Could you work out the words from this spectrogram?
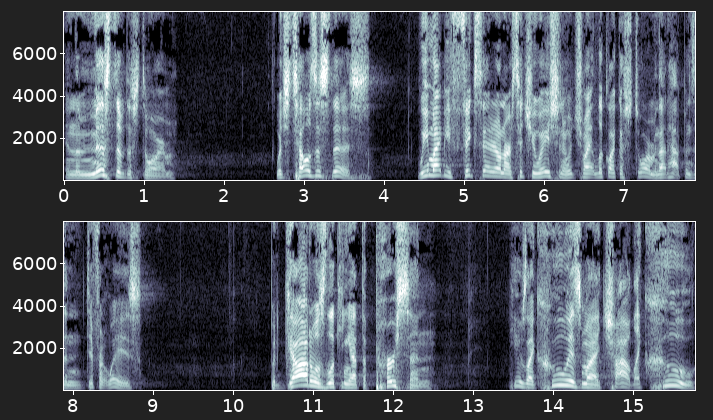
in the midst of the storm, which tells us this. We might be fixated on our situation, which might look like a storm, and that happens in different ways. But God was looking at the person he was like, Who is my child? Like, who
